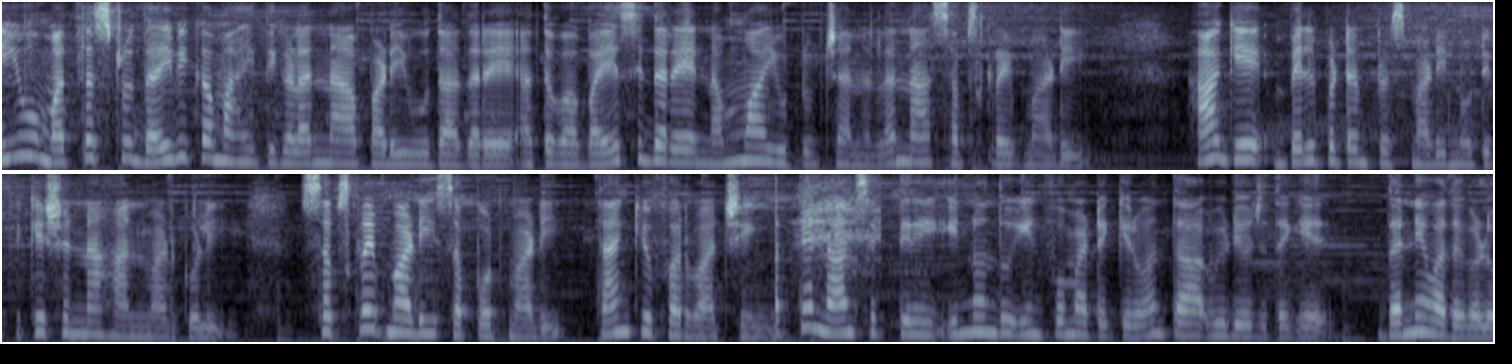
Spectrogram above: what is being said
ನೀವು ಮತ್ತಷ್ಟು ದೈವಿಕ ಮಾಹಿತಿಗಳನ್ನು ಪಡೆಯುವುದಾದರೆ ಅಥವಾ ಬಯಸಿದರೆ ನಮ್ಮ ಯೂಟ್ಯೂಬ್ ಚಾನಲನ್ನು ಸಬ್ಸ್ಕ್ರೈಬ್ ಮಾಡಿ. ಹಾಗೆ ಬೆಲ್ ಬಟನ್ ಪ್ರೆಸ್ ಮಾಡಿ ನೋಟಿಫಿಕೇಷನ್ನ ಆನ್ ಮಾಡ್ಕೊಳ್ಳಿ. ಸಬ್ಸ್ಕ್ರೈಬ್ ಮಾಡಿ ಸಪೋರ್ಟ್ ಮಾಡಿ. ಥ್ಯಾಂಕ್ ಯು ಫಾರ್ ವಾಚಿಂಗ್ ಮತ್ತೆ ನಾನು ಸಿಗ್ತೀನಿ ಇನ್ನೊಂದು ಇನ್ಫೋಮ್ಯಾಟಿಕ್ ಇರುವಂಥ ವಿಡಿಯೋ ಜೊತೆಗೆ. ಧನ್ಯವಾದಗಳು.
